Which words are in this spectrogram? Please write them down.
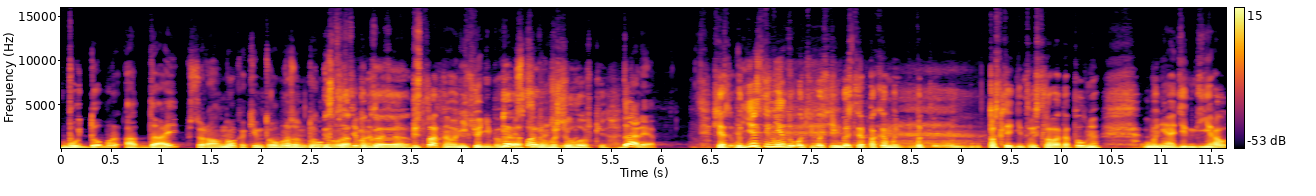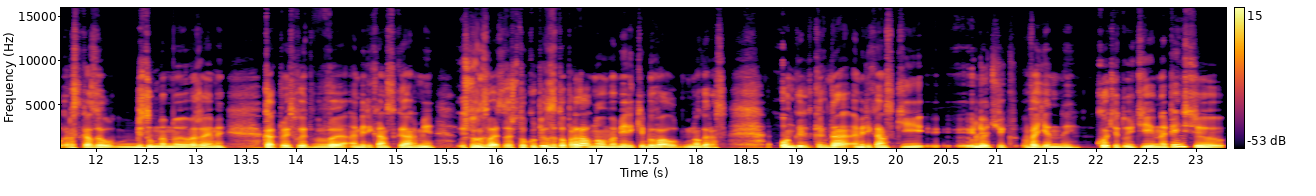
будь добр, отдай все равно каким-то образом долг бесплатно Только- «Бесплатного ничего не Да, бывает». сыр в мышеловке. Далее. Сейчас, вот Если секунду, нет- очень, очень быстро, пока мы вот, э, последние твои слова дополню. Мне один генерал рассказывал, безумно мной уважаемый, как происходит в американской армии. Что называется, что купил, зато продал, но он в Америке бывал много раз. Он говорит, когда американский летчик военный хочет уйти на пенсию,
